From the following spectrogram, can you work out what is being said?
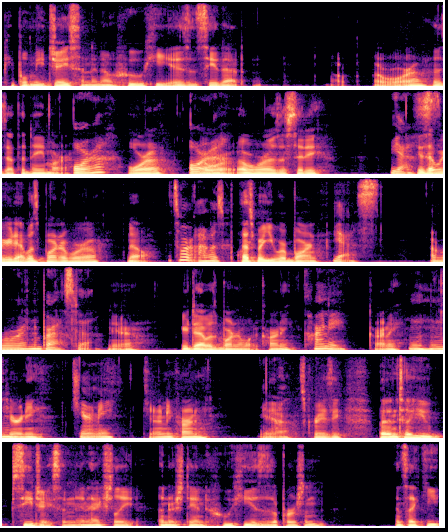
people meet Jason and know who he is and see that Aurora is that the name or Aura, Aura? Aura. Aurora, Aurora is a city. yes. Is that where your dad was born, Aurora? No, That's where I was born. that's where you were born. yes, Aurora, Nebraska. Yeah, your dad was born in what? Kearney, Carney, Kearney, mm-hmm. Kearney, Kearney. Kearney, Kearney. Yeah, it's crazy. But until you see Jason and actually understand who he is as a person, it's like you,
